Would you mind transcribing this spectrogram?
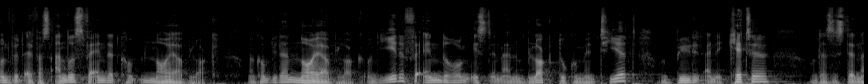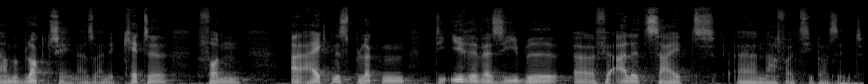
und wird etwas anderes verändert, kommt ein neuer Block. Und dann kommt wieder ein neuer Block. Und jede Veränderung ist in einem Block dokumentiert und bildet eine Kette. Und das ist der Name Blockchain, also eine Kette von Ereignisblöcken, die irreversibel äh, für alle Zeit äh, nachvollziehbar sind.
